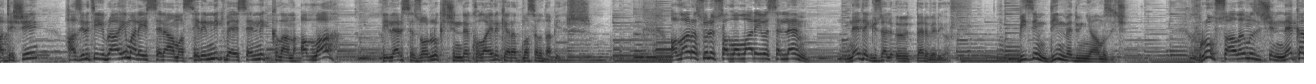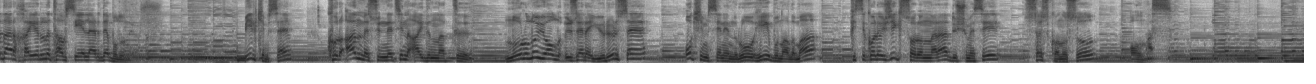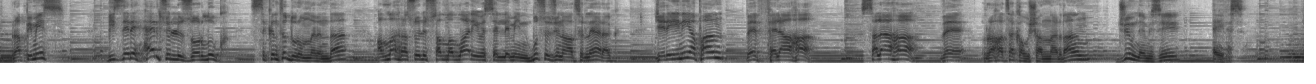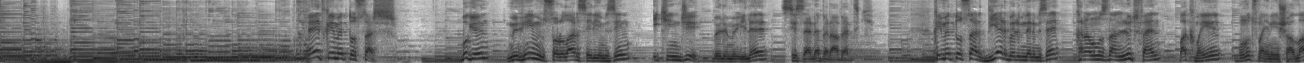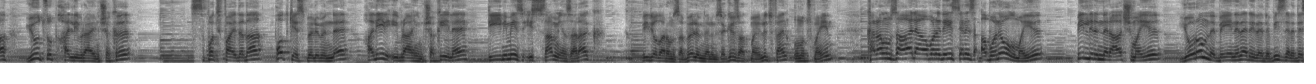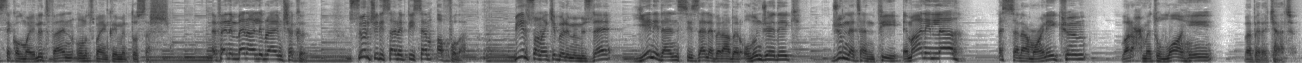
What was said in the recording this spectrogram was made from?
Ateşi Hazreti İbrahim Aleyhisselam'a serinlik ve esenlik kılan Allah dilerse zorluk içinde kolaylık yaratmasını da bilir. Allah Resulü sallallahu aleyhi ve sellem ne de güzel öğütler veriyor. Bizim din ve dünyamız için. Ruh sağlığımız için ne kadar hayırlı tavsiyelerde bulunuyor. Bir kimse Kur'an ve sünnetin aydınlattığı nurlu yol üzere yürürse o kimsenin ruhi bunalıma, psikolojik sorunlara düşmesi söz konusu olmaz. Rabbimiz bizleri her türlü zorluk, sıkıntı durumlarında Allah Resulü sallallahu aleyhi ve sellemin bu sözünü hatırlayarak gereğini yapan ve felaha, salaha ve rahata kavuşanlardan cümlemizi eylesin. Evet dostlar. Bugün mühim sorular serimizin ikinci bölümü ile sizlerle beraberdik. Kıymetli dostlar diğer bölümlerimize kanalımızdan lütfen bakmayı unutmayın inşallah. YouTube Halil İbrahim Çakı, Spotify'da da podcast bölümünde Halil İbrahim Çakı ile Dinimiz İslam yazarak videolarımıza, bölümlerimize göz atmayı lütfen unutmayın. Kanalımıza hala abone değilseniz abone olmayı, bildirimleri açmayı, yorum ve beğeniler ile de bizlere destek olmayı lütfen unutmayın kıymetli dostlar. Efendim ben Halil İbrahim Çakı. Sürçülisan ettiysem affola. Bir sonraki bölümümüzde yeniden sizlerle beraber oluncaya dek cümleten fi emanillah. Esselamu aleyküm ve rahmetullahi ve berekatuhu.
